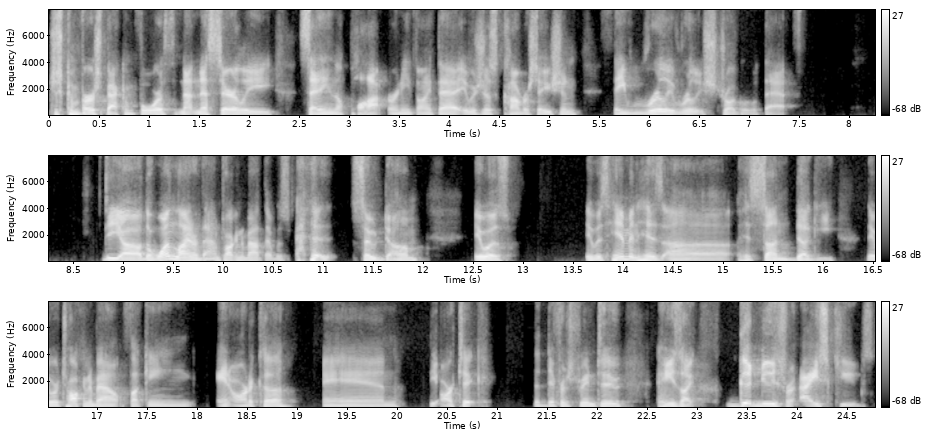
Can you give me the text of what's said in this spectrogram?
just converse back and forth not necessarily setting the plot or anything like that it was just conversation they really really struggled with that the uh the one liner that i'm talking about that was so dumb it was it was him and his uh his son dougie they were talking about fucking antarctica and the arctic the difference between two. And he's like, good news for ice cubes,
